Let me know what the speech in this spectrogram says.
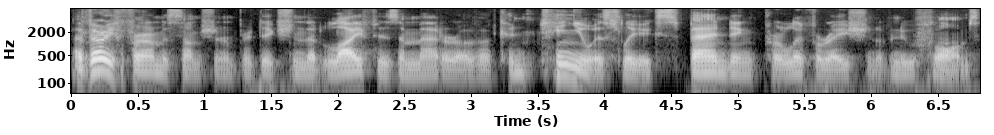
a very firm assumption and prediction that life is a matter of a continuously expanding proliferation of new forms.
